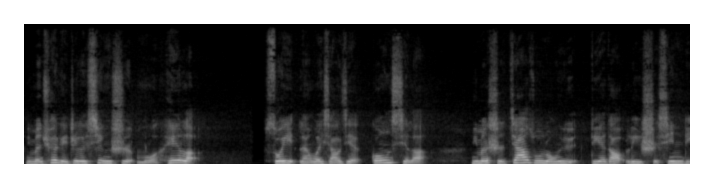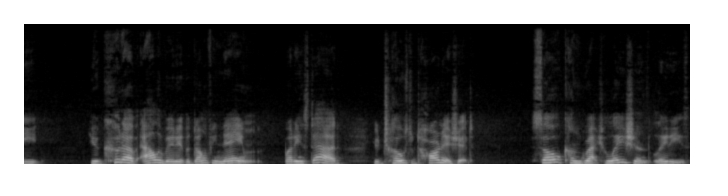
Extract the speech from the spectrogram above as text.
你们却给这个姓氏抹黑了。所以，两位小姐，恭喜了！你们使家族荣誉跌到历史新低。You could have elevated the Dunphy name, but instead you chose to tarnish it. So congratulations, ladies.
